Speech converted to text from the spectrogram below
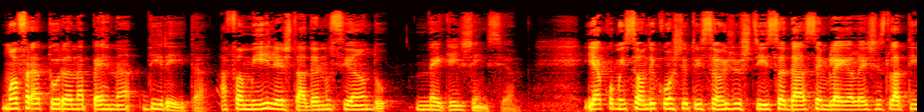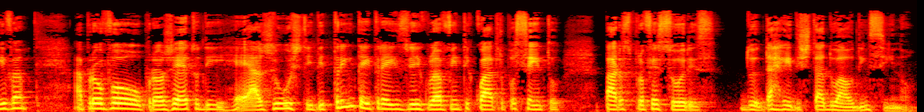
uma fratura na perna direita. A família está denunciando negligência. E a Comissão de Constituição e Justiça da Assembleia Legislativa aprovou o projeto de reajuste de 33,24% para os professores do, da rede estadual de ensino.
